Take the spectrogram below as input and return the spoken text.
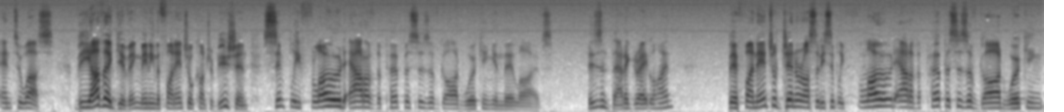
and to us. The other giving, meaning the financial contribution, simply flowed out of the purposes of God working in their lives. Isn't that a great line? Their financial generosity simply flowed out of the purposes of God working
